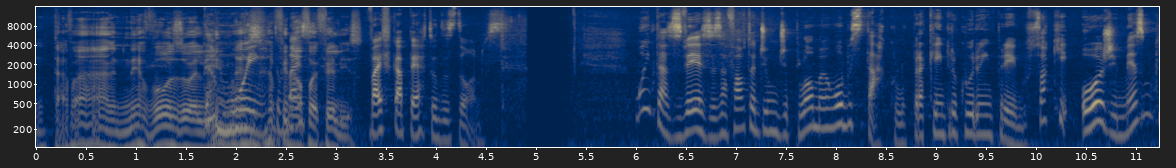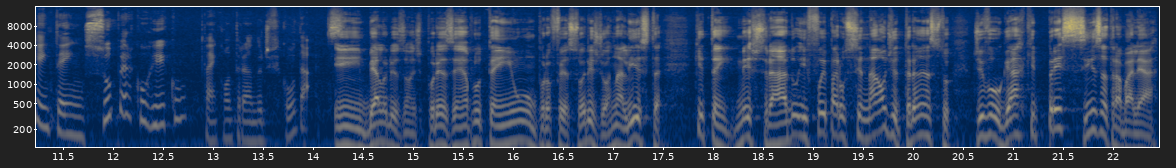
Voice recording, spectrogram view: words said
Estava nervoso ali, Tá mas muito, no final mas foi feliz. Vai ficar perto dos donos. Muitas vezes a falta de um diploma é um obstáculo para quem procura um emprego. Só que hoje, mesmo quem tem um super currículo, está encontrando dificuldades. Em Belo Horizonte, por exemplo, tem um professor e jornalista que tem mestrado e foi para o sinal de trânsito divulgar que precisa trabalhar.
